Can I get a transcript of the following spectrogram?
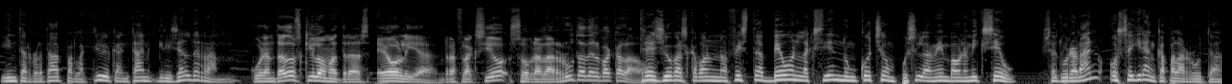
interpretat per l'actriu i cantant Griselda Ram. 42 quilòmetres, Eòlia, reflexió sobre la ruta del bacalao. Tres joves que van a una festa veuen l'accident d'un cotxe on possiblement va un amic seu. S'aturaran o seguiran cap a la ruta?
